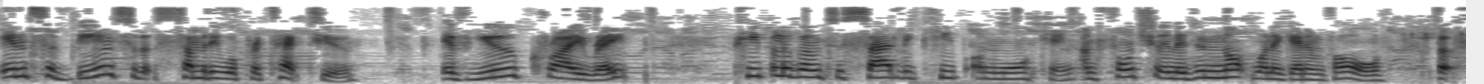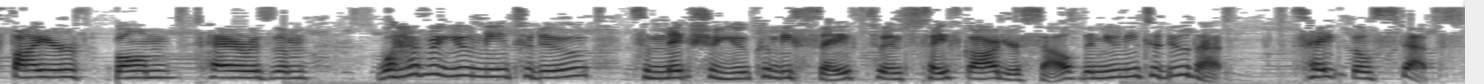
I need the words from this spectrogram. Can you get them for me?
intervene, so that somebody will protect you. If you cry rape, people are going to sadly keep on walking. Unfortunately, they do not want to get involved. But fire, bomb, terrorism, whatever you need to do to make sure you can be safe, to safeguard yourself, then you need to do that. Take those steps.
